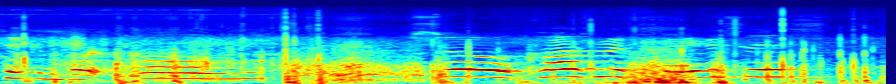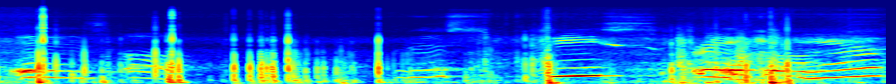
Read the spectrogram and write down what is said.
taken apart. Um. So Cosmic Pegasus is uh this piece right Oh, here.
